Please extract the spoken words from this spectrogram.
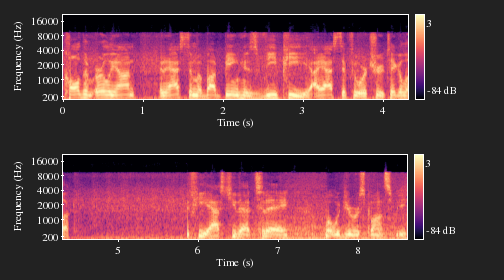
called him early on and asked him about being his VP. I asked if it were true. Take a look. If he asked you that today, what would your response be?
